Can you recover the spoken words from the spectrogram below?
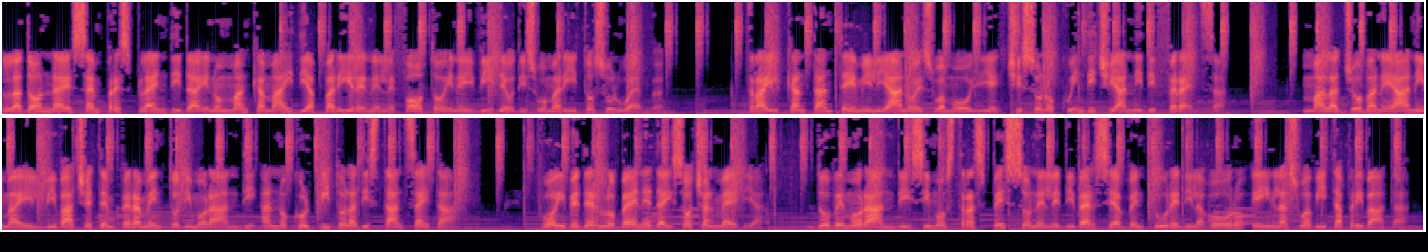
La donna è sempre splendida e non manca mai di apparire nelle foto e nei video di suo marito sul web. Tra il cantante Emiliano e sua moglie ci sono 15 anni differenza. Ma la giovane anima e il vivace temperamento di Morandi hanno colpito la distanza età. Puoi vederlo bene dai social media, dove Morandi si mostra spesso nelle diverse avventure di lavoro e in la sua vita privata.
